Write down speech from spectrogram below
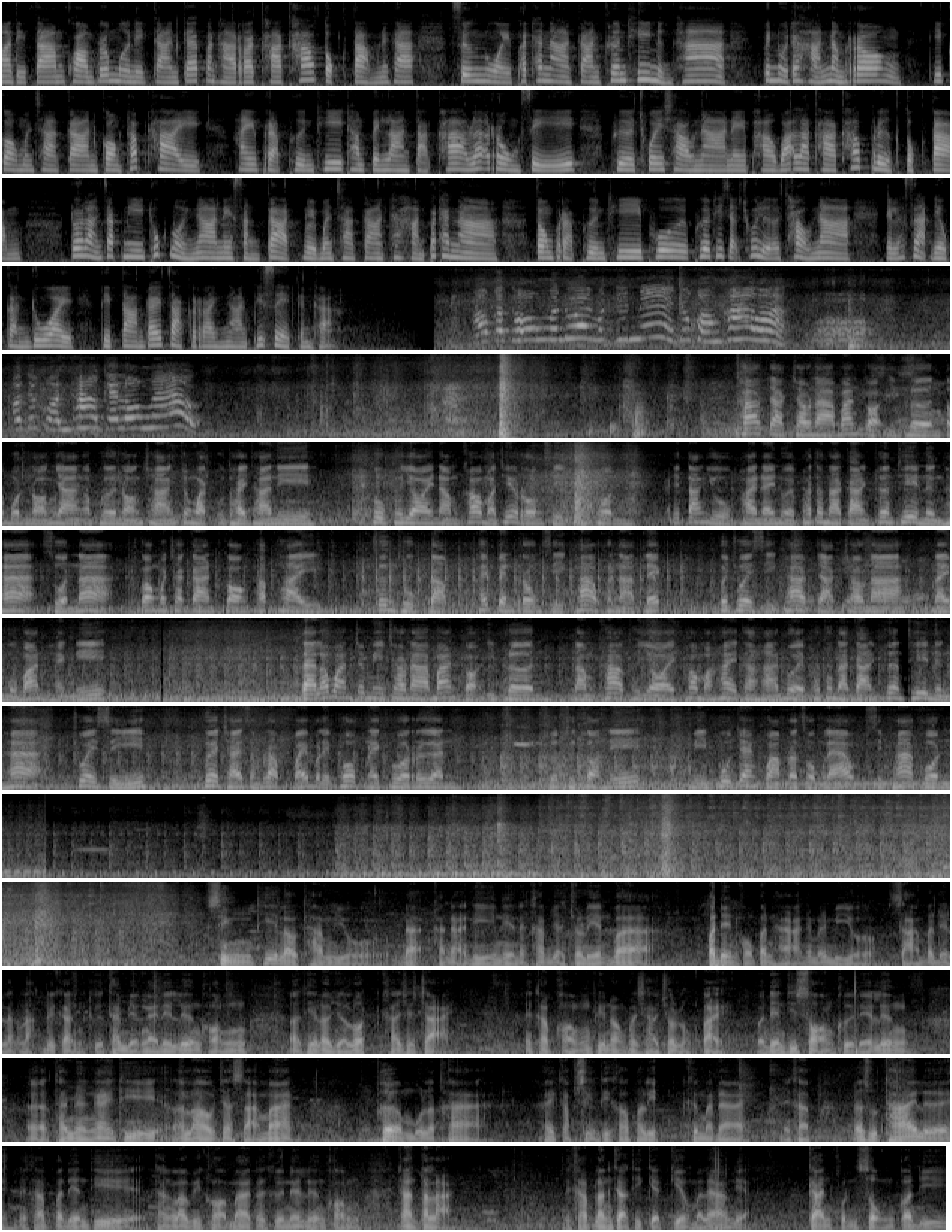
มาติดตามความร่วมมือในการแก้ปัญหาราคาข้าวตกต่ำนะคะ ซึ่งหน่วยพัฒนาการเคลื่อนที่ 15 เป็นหน่วยทหารนำร่อง ที่กองบัญชาการกองทัพไทย ให้ปรับพื้นที่ทำเป็นลานตากข้าวและโรงสี เพื่อช่วยชาวนาในภาวะราคาข้าวเปลือกตกต่ำโดยหลังจากนี้ทุกหน่วยงานในสังกัดหน่วยบัญชาการทหารพัฒนา ต้องปรับพื้นที่เพื่อเพื่อที่จะช่วยเหลือชาวนาในลักษณะเดียวกันด้วย ติดตามได้จากรายงานพิเศษกันค่ะ เอากระทงมาด้วยมากินนี่เจ้า ของข้าวอะเขาจะขนข้าวแกลงแล้ว ข้าวจากชาวนาบ้านเกาะอีเพลินตำบลหนองยางอำเภอหนองฉางจังหวัดอุทัยธานี ถูกทยอยนำเข้ามาที่โรงสีชุมชน ที่ตั้งอยู่ภายในหน่วยพัฒนาการเคลื่อนที่ 15 ส่วนหน้ากองบัญชาการกองทัพไทย ซึ่งถูกปรับให้เป็นโรงสีข้าวขนาดเล็ก เพื่อช่วยสีข้าวจากชาวนาในหมู่บ้านแห่งนี้ แต่ละวันจะมีชาวนาบ้านเกาะอีเพลินนำข้าวทยอยเข้ามาให้ทหารหน่วยพัฒนาการเคลื่อนที่ 15 ช่วยสี เพื่อใช้สำหรับไว้บริโภคในครัวเรือน จนถึงตอนนี้มีผู้แจ้งความประสงค์แล้ว 15 คน สิ่งที่เราทำอยู่ณขณะนี้เนี่ยนะครับอยากจะเรียนว่า ประเด็นของปัญหาเนี่ยมันมีอยู่ 3 ประเด็นหลัก ๆ ด้วยกัน คือทำยังไงในเรื่องของอที่เราจะลดค่าใช้จ่ายนะครับของพี่น้องประชาชนลงไป ประเด็นที่ 2 คือในเรื่องออทำยังไงที่เราจะสามารถเพิ่มมูลค่าให้กับสิ่งที่เขาผลิตขึ้นมาได้นะครับและสุดท้ายเลยนะครับประเด็นที่ทางเราวิเคราะห์มาก็คือในเรื่องของการตลาดนะครับหลังจากที่เก็บเกี่ยวมาแล้วเนี่ยการขนส่งก็ดี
